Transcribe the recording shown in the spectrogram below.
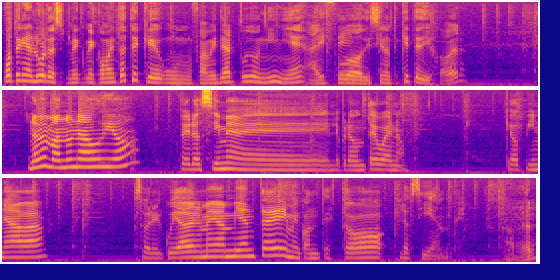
Vos tenías Lourdes, me, me comentaste que un familiar tuyo, un niñe, ahí estuvo diciendo, ¿qué te dijo? A ver. No me mandó un audio, pero sí me le pregunté, bueno, qué opinaba sobre el cuidado del medio ambiente y me contestó lo siguiente. A ver.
